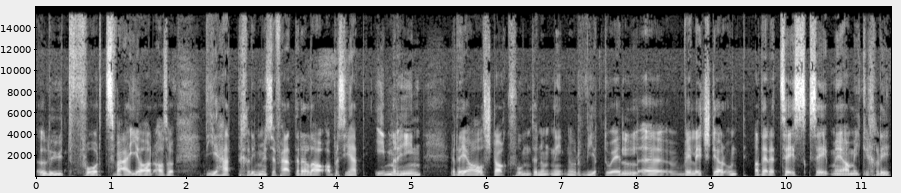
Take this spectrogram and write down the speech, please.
Leute vor zwei Jahren, also die hat ein bisschen müssen federn lassen, aber sie hat immerhin real stattgefunden und nicht nur virtuell äh, wie letztes Jahr. Und an dieser CES sieht man ja ein bisschen,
